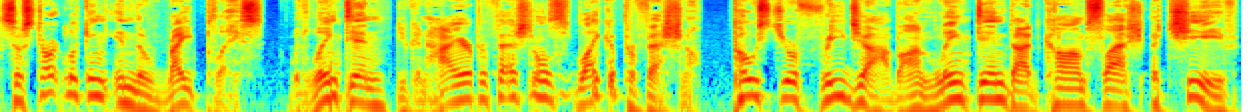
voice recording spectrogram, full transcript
So start looking in the right place. With LinkedIn, you can hire professionals like a professional. Post your free job on linkedin.com slash achieve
